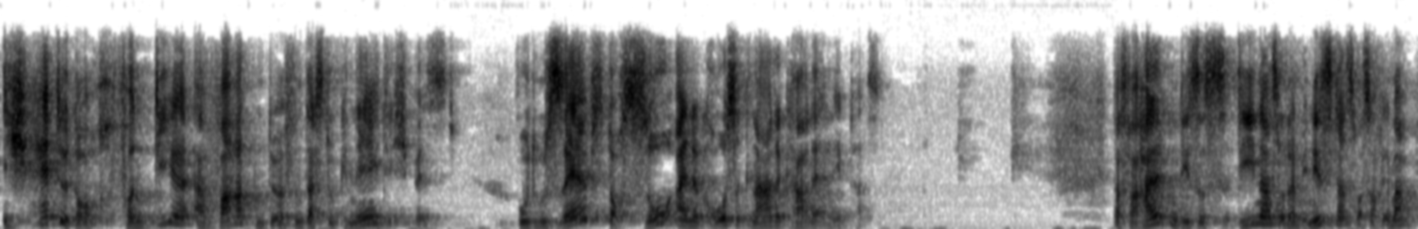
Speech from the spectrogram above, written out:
ich hätte doch von dir erwarten dürfen, dass du gnädig bist, wo du selbst doch so eine große Gnade gerade erlebt hast. Das Verhalten dieses Dieners oder Ministers, was auch immer,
